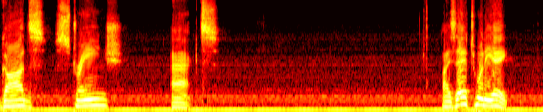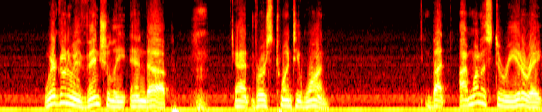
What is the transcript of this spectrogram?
God's strange acts. Isaiah 28. We're going to eventually end up at verse 21. But I want us to reiterate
